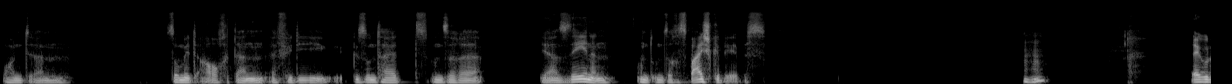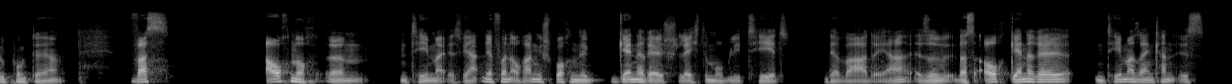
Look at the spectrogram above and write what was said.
und ähm, somit auch dann äh, für die Gesundheit unserer ja, Sehnen und unseres Weichgewebes. Mhm. Sehr gute Punkte, ja. Was auch noch ähm, ein Thema ist. Wir hatten ja vorhin auch angesprochen, eine generell schlechte Mobilität der Wade. Ja? Also was auch generell ein Thema sein kann, ist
